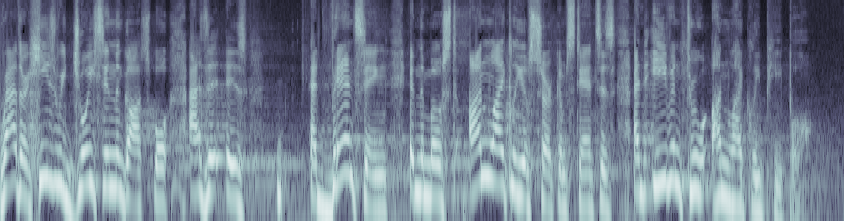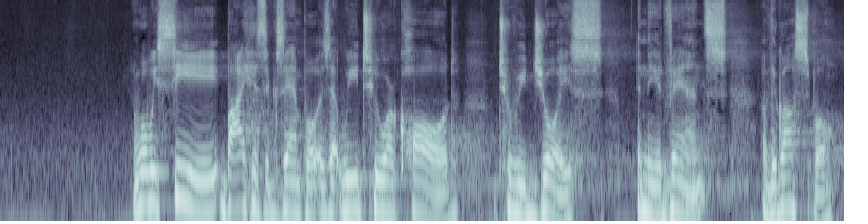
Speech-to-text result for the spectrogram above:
Rather, he's rejoicing in the gospel as it is advancing in the most unlikely of circumstances and even through unlikely people. And what we see by his example is that we too are called to rejoice in the advance of the gospel.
